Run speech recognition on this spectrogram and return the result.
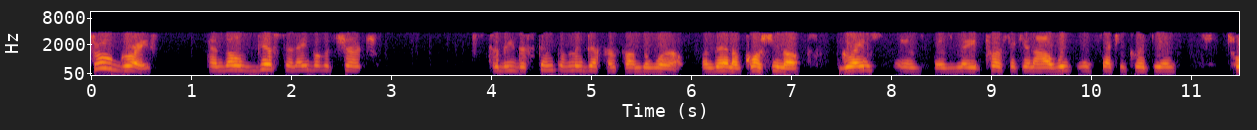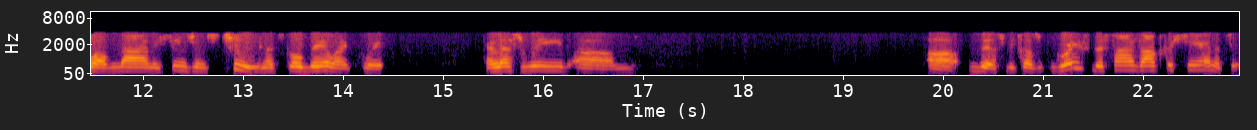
through grace and those gifts enable the church to be distinctively different from the world. And then, of course, you know, grace is, is made perfect in our weakness, Second Corinthians 12, 9, Ephesians 2. Let's go there right quick. And let's read um, uh, this, because grace defines our Christianity.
